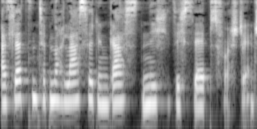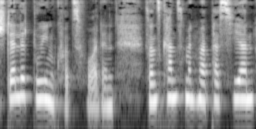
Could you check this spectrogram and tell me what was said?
als letzten Tipp noch, lasse den Gast nicht sich selbst vorstellen. Stelle du ihn kurz vor, denn sonst kann es manchmal passieren,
